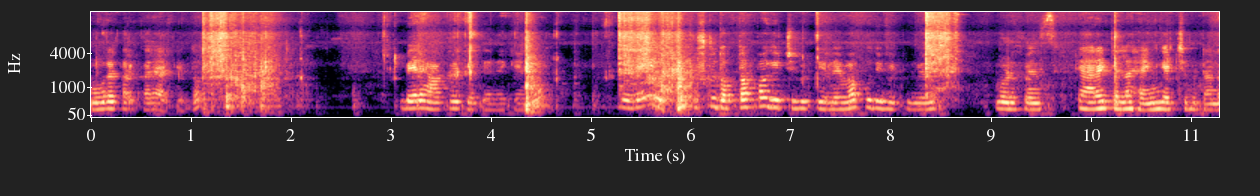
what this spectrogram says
ಮೂರೇ ತರಕಾರಿ ಹಾಕಿದ್ದು. ಬೇರೆ ಹಾಕಬೇಕಿತ್ತು ಅದಕ್ಕೇನು ಬೇರೆ ಇಷ್ಟು ದಪ್ಪ ದಪ್ಪಾಗಿ ಹೆಚ್ಚಿಬಿಟ್ಟಿಲ್ಲ. ಯಾವಾಗ ಕುದಿಬೇಕು? ನೋಡಿ ಫ್ರೆಂಡ್ಸ್ ಕ್ಯಾರೆಟ್ ಎಲ್ಲ ಹೆಂಗೆ ಹೆಚ್ಚಿಬಿಟ್ಟಾನ?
